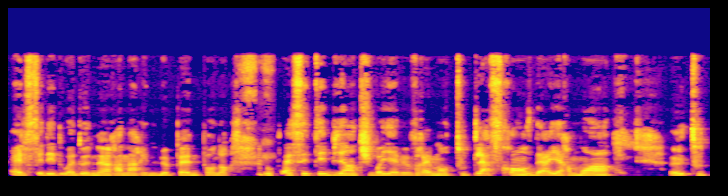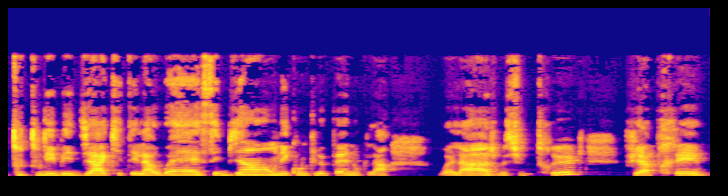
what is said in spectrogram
Elle fait des doigts d'honneur à Marine Le Pen pendant. Donc là, c'était bien. Tu vois, il y avait vraiment toute la France derrière moi, euh, tous les médias qui étaient là. Ouais, c'est bien, on est contre Le Pen. Donc là, voilà, je me suis le truc. Puis après,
